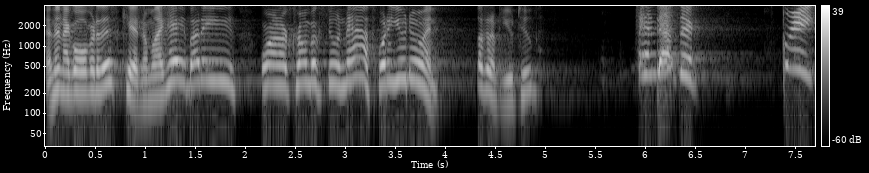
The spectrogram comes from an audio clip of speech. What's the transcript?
And then I go over to this kid and I'm like, hey, buddy, we're on our Chromebooks doing math. What are you doing? Looking up YouTube. Fantastic. Great.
